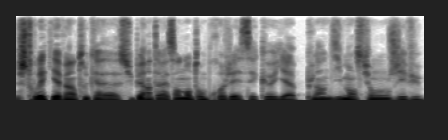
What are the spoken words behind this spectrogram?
je trouvais qu'il y avait un truc euh, super intéressant dans ton projet, c'est qu'il y a plein de dimensions. J'ai vu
